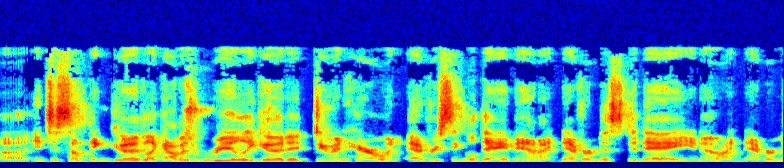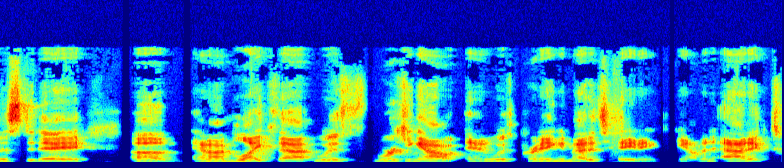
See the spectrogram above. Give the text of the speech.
uh, into something good. Like I was really good at doing heroin every single day, man. I never missed a day. You know, I never missed a day. Um, and I'm like that with working out and with praying and meditating. You know, I'm an addict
